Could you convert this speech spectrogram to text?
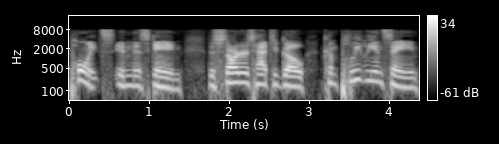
points in this game. The starters had to go completely insane,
